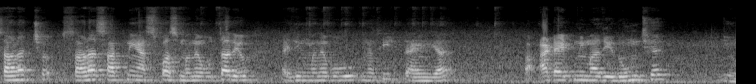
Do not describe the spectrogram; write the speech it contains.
સાડા છ, સાડા સાતની આસપાસ મને ઉતાર્યો. આઈ થિંક મને બહુ નથી ટાઈમ યાદ. આ ટાઈપની મારી રૂમ છે. જો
